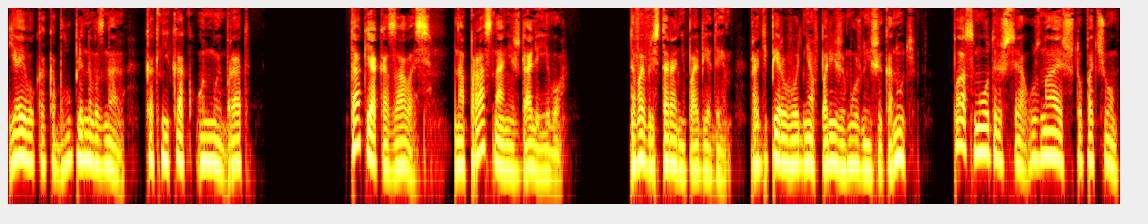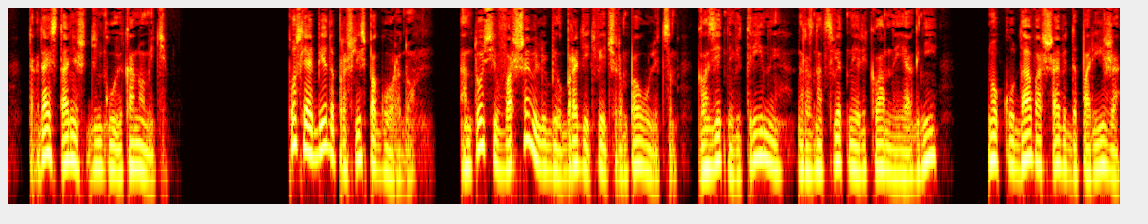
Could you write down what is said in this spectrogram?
Я его как облупленного знаю. Как-никак, он мой брат». Так и оказалось. Напрасно они ждали его. «Давай в ресторане пообедаем. Ради первого дня в Париже можно и шикануть. Посмотришься, узнаешь, что почем. Тогда и станешь деньгу экономить». После обеда прошлись по городу. Антосий в Варшаве любил бродить вечером по улицам, глазеть на витрины, на разноцветные рекламные огни, но куда Варшаве до Парижа,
